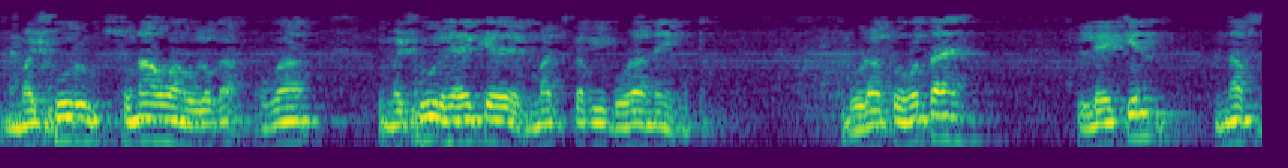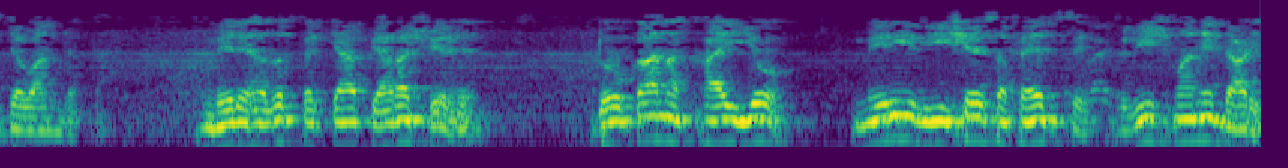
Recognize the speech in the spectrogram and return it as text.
مشہور سنا ہوا ہوگا ہوگا کہ مشہور ہے کہ مت کبھی بوڑھا نہیں ہوتا۔ بوڑھا تو ہوتا ہے، لیکن نفس جوان رہتا ہے۔ میرے حضرت کا کیا پیارا شعر ہے دھوکہ نہ کھائیو میری ریشے سفید سے، ریش مانے داڑھی۔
